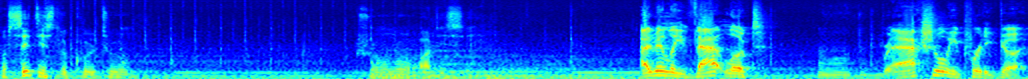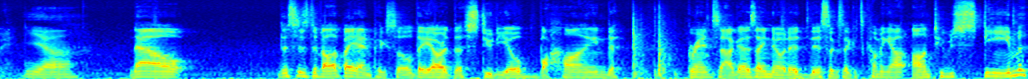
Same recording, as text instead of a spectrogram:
Oh, cities look cool too. Chrono Odyssey. Admittedly, that looked actually pretty good. Yeah. Now, this is developed by NPixel. They are the studio behind Gran Saga, as I noted. This looks like it's coming out onto Steam,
